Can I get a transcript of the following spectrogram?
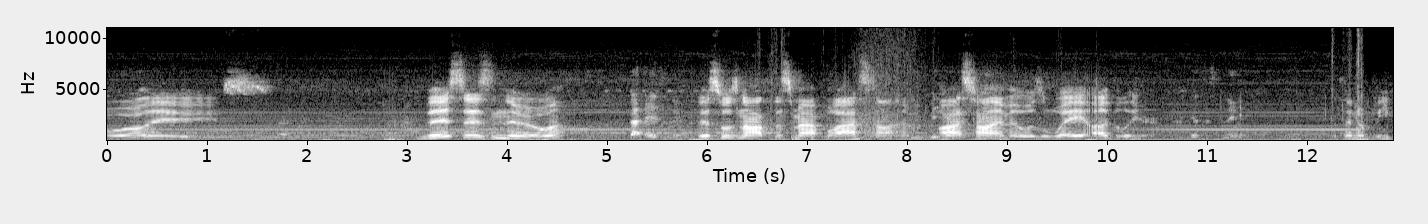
voice. This is new. That is new. This was not this map last time. Last time it was way uglier. Because it's new. But then it'll be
